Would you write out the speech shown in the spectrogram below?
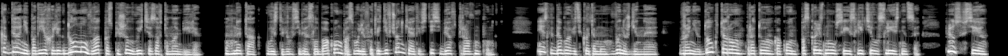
Когда они подъехали к дому, Влад поспешил выйти из автомобиля. Он и так выставил себя слабаком, позволив этой девчонке отвезти себя в травмпункт. Если добавить к этому вынужденное вранье доктору про то, как он поскользнулся и слетел с лестницы, плюс все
